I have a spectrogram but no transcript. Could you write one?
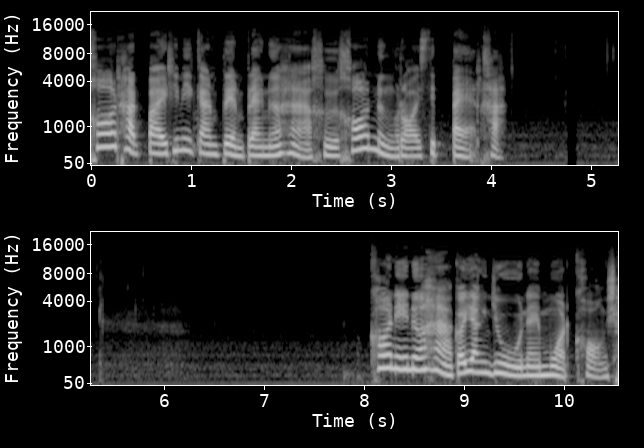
ข้อถัดไปที่มีการเปลี่ยนแปลงเนื้อหาคือข้อ 118 ค่ะ ข้อนี้เนื้อหาก็ยังอยู่ในหมวดของช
